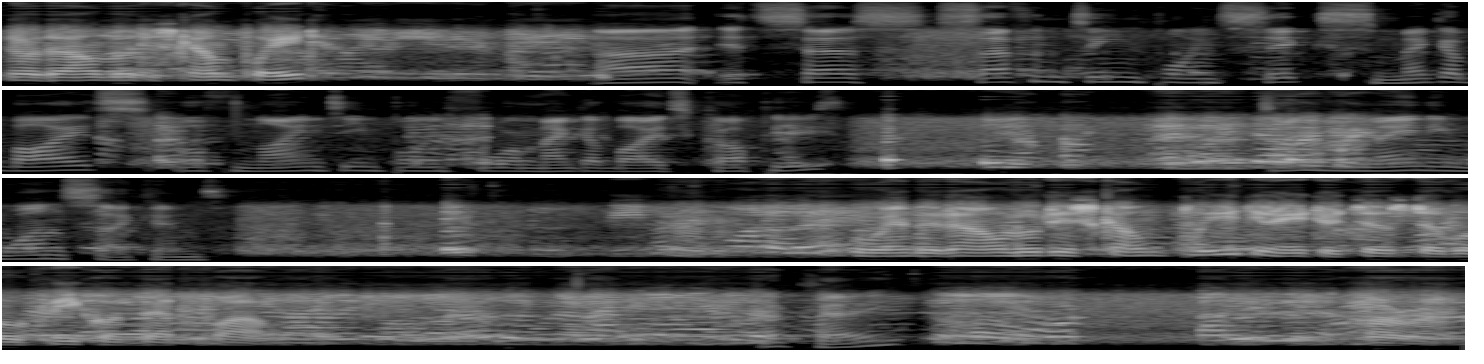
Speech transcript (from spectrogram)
The download is complete. Uh, it says 17.6 megabytes of 19.4 megabytes copied. Time remaining one second. When the download is complete, you need to just double click on that file. Okay. Alright.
